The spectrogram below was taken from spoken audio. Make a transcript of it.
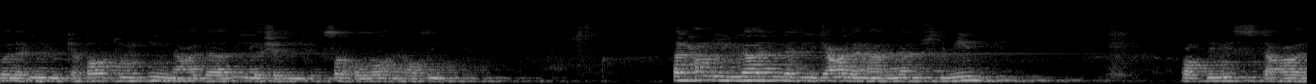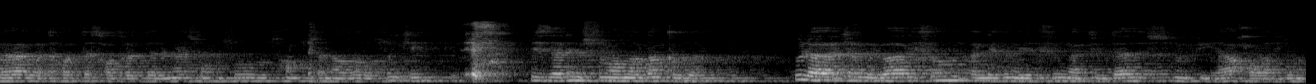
ولئن كفرتم إن عذابي لشديد صدق الله العظيم الحمد لله الذي جعلنا من المسلمين Rabbimiz Teala ve Tekaddes Hazretlerine sonsuz hamdü senalar olsun ki bizleri Müslümanlardan kıldı. Ulaike humul varithun ellezine yerithunel firdevs hum fiha halidun.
